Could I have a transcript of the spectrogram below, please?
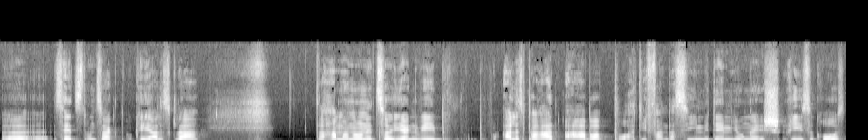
äh, setzt und sagt, okay, alles klar, da haben wir noch nicht so irgendwie alles parat, aber boah, die Fantasie mit dem Junge ist riesengroß.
